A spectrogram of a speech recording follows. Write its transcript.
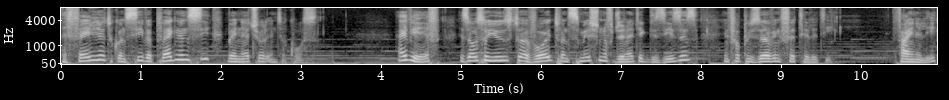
the failure to conceive a pregnancy by natural intercourse. IVF is also used to avoid transmission of genetic diseases and for preserving fertility. Finally,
